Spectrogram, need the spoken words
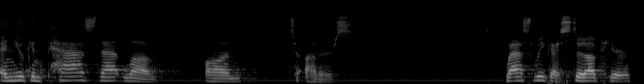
and you can pass that love on to others. Last week I stood up here,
